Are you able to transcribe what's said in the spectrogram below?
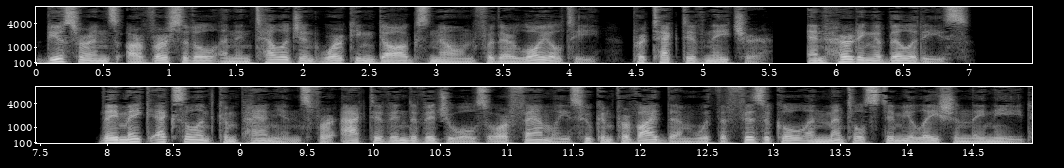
Beaucerons are versatile and intelligent working dogs known for their loyalty, protective nature, and herding abilities. They make excellent companions for active individuals or families who can provide them with the physical and mental stimulation they need.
